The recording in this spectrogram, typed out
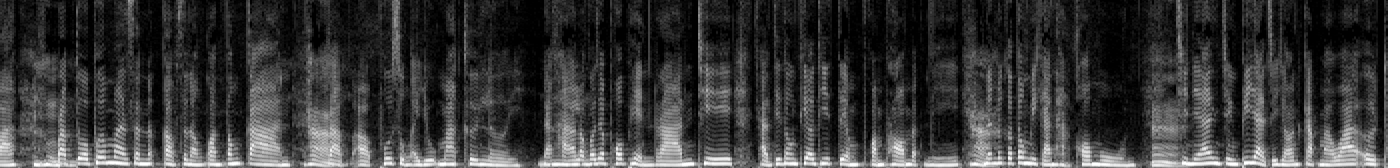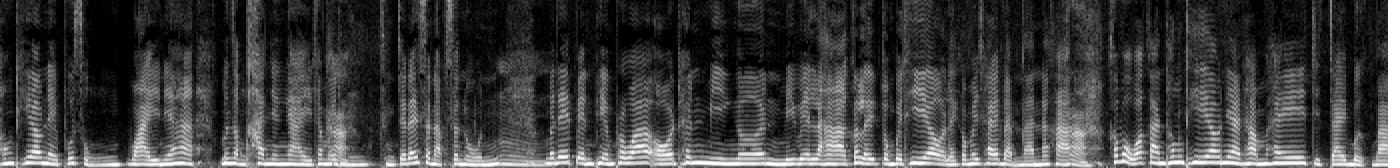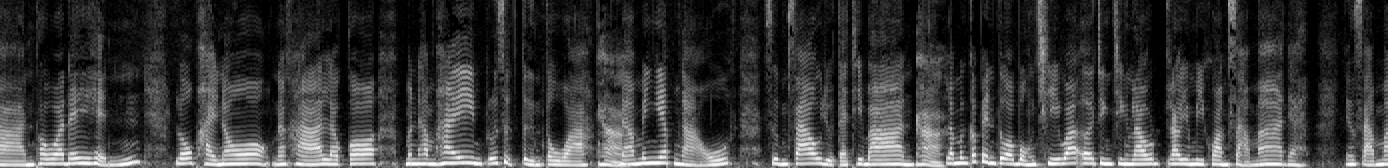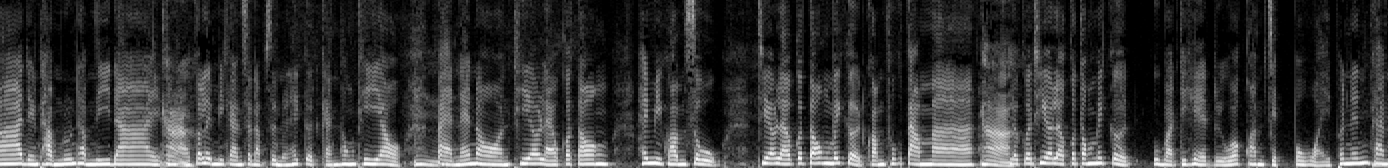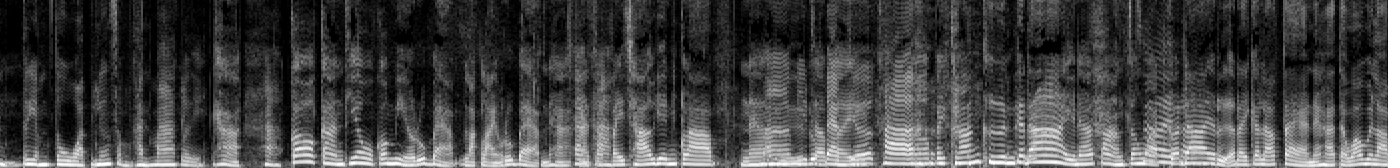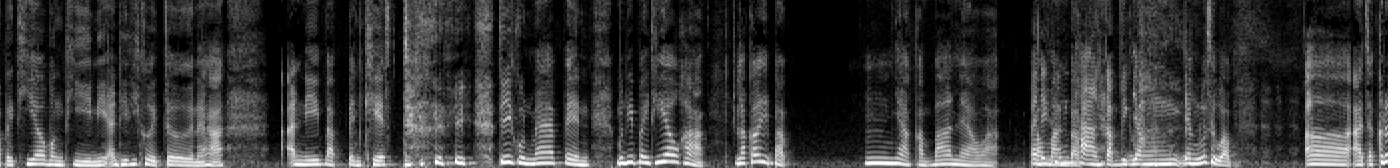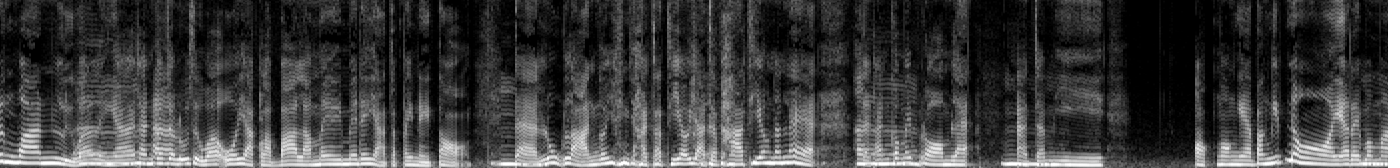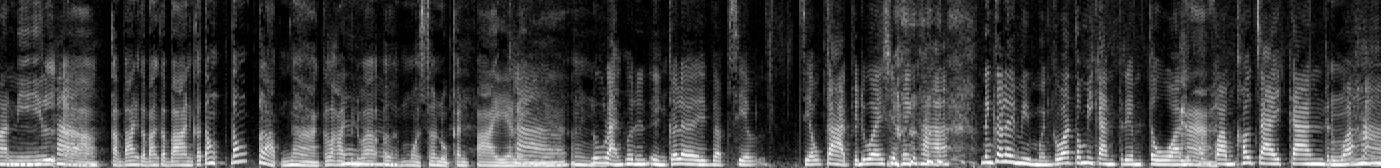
ปรับตัวเพื่อมาสนตอบสนองความต้องการค่ะกับเอ่อผู้สูงอายุมากขึ้นเลยนะคะอืมเราก็จะพบเห็นร้านที่สถานที่ท่องเที่ยวที่เตรียมความพร้อมแบบนี้ค่ะนั่นก็ต้องมีการหาข้อมูลอ่าทีเนี้ยจริงๆพี่อยากจะย้อนกลับมาว่าเออท่องเที่ยวในผู้สูงวัยเนี่ยค่ะมันสำคัญยังไงทำไมค่ะถึงถึงจะได้สนับสนุนอืมไม่ได้เป็นเพียงเพราะว่าอ๋อท่านมีเงิน มีเวลาก็เลยจงไปเที่ยวอะไรก็ไม่ใช่แบบนั้นนะคะค่ะเขาบอกว่าการท่องเที่ยวเนี่ยทำให้จิตใจเบิกบาน เพราะว่าได้เห็นโลกภายนอกนะคะ แล้วก็มันทำให้รู้สึกตื่นตัวค่ะนะไม่เงียบเหงา ซึมเศร้าอยู่แต่ที่บ้านค่ะแล้วมันก็เป็นตัวบ่งชี้ว่าเออจริง ๆ แล้วเรายังมีความสามารถเนี่ยยังสามารถยังทำนู่นทำนี่ได้นะค่ะคะก็เลยมีการสนับสนุนให้เกิดการท่องเที่ยวอืมแต่แน่นอนเที่ยวแล้วก็ต้องให้มีความสุข เที่ยวแล้วก็ต้องไม่เกิดความทุกข์ตามมาค่ะแล้วก็เที่ยวแล้วก็ต้องไม่เกิดอุบัติเหตุหรือว่าความเจ็บป่วย เพราะฉะนั้นการเตรียมตัวเป็นเรื่องสำคัญมากเลยค่ะค่ะ ก็การเที่ยวก็มีรูปแบบหลากหลายรูปแบบนะคะใช่ค่ะอาจจะไปเช้าเย็นกลับนะมาหรือมีรูปแบบจไปเยอะค่ะเออไปค้างคืนก็ได้นะ ต่างจังหวัดใช่ก็ได้ค่ะหรืออะไรก็แล้วแต่นะคะ แต่ว่าเวลาไปเที่ยวบางทีนี้อันที่ที่เคยเจอนะคะอันนี้แบบเป็นเคสที่คุณแม่เป็นบางทีไปเที่ยวค่ะ แล้วก็แบบอืมอยากกลับบ้านแล้วอะ ไปได้ประคมาณรึ่งแบบทางกลับดีกว่ายังยังรู้สึกแบบเอ่ออาจจะครึ่งวันหรือว่าอะไรเงี้ยอ่าท่านก็ค่ะจะรู้สึกว่าโอ้อยากกลับบ้านแล้วไม่ไม่ได้อยากจะไปไหนต่ออมแต่ลูกหลานก็ยังอยากจะเที่ยวอยากจะพาเที่ยวนั่นแหละอ่าแต่ท่านก็ไม่พร้อมแหละมอาจจะมีออกงองแงบางนิดหน่อยอะไรประมาณนี้อืมค่ะอ่ากลับบ้านกลับบ้านกลับบ้านก็ต้องต้องกลับนากลายเป็นว่าอ่าเออหมดสนุกกันไปอะไรอย่างเงี้ยค่ะอืมลูกหลานคนอื่น ๆ ก็เลยแบบเสีย เสียโอกาสไปด้วยใช่ไหมคะ นั่นก็เลยมีเหมือนกับว่าต้องมีการเตรียมตัวหรือค่ะทำความเข้าใจกันหรือว่าอืมหา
